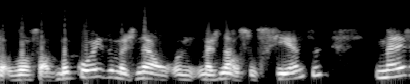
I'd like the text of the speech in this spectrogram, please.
falou-se alguma coisa, mas não, mas não o suficiente, mas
